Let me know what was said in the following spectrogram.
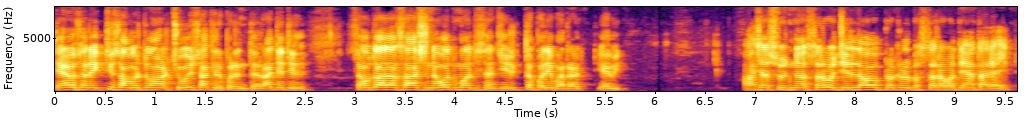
त्यानुसार एकतीस ऑगस्ट दोन हजार चोवीस अखेरपर्यंत राज्यातील चौदा हजार सहाशे नव्वद मदतीसाठी रिक्त पदे भरण्यात यावीत. अशा सूचना सर्व जिल्हा व प्रकल्प स्तरावर देण्यात आल्या आहेत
